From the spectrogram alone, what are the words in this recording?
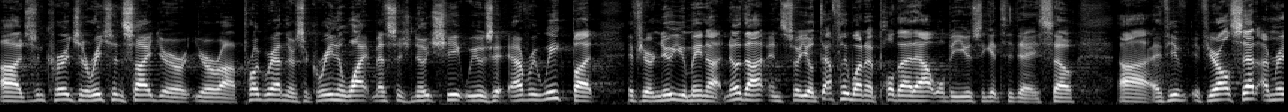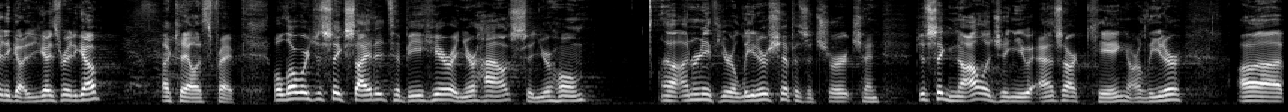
uh, just encourage you to reach inside your, your uh, program. There's a green and white message note sheet. We use it every week, but if you're new, you may not know that. And so you'll definitely want to pull that out. We'll be using it today. So uh, if, you, if you're all set, I'm ready to go. You guys ready to go? Yes. Okay, let's pray. Well, Lord, we're just excited to be here in your house, in your home, uh, underneath your leadership as a church, and just acknowledging you as our King, our leader uh,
